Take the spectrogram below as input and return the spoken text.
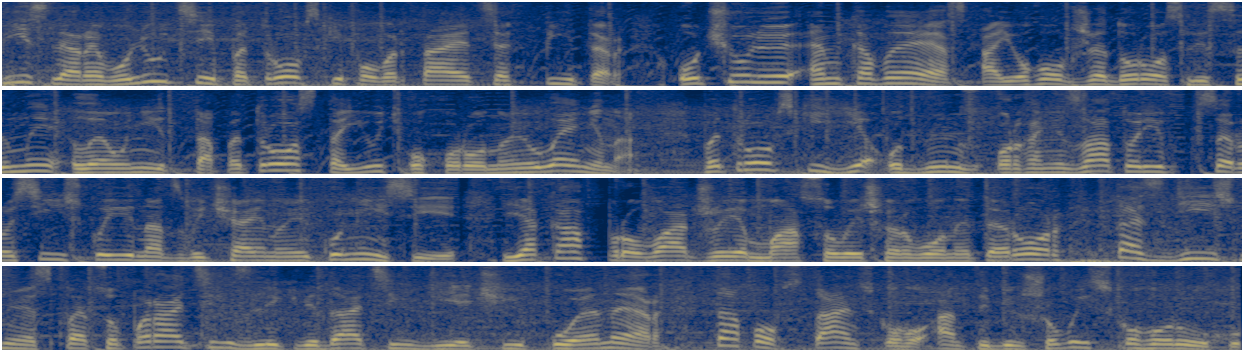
Після революції Петровський повертається в Пітер, очолює НКВС, а його вже дорослі сини Леонід та Петро стають охороною Леніна. Петровський є одним з організаторів всеросійської надзвичайної комісії, яка впроваджує масовий червоний терор та здійснює спецоперації з ліквідації діячів УНР та повстанського антибільшовицького руху.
